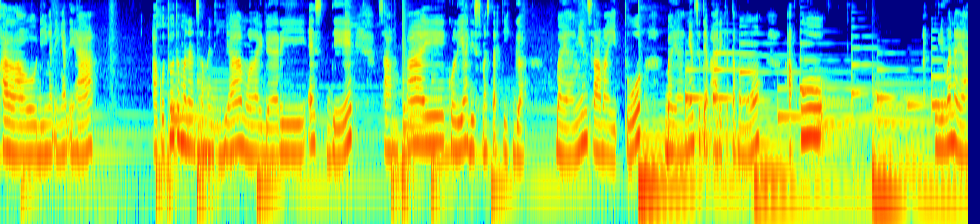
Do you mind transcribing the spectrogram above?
Kalau diingat-ingat ya aku tuh temenan sama dia mulai dari SD sampai kuliah di semester 3 Bayangin selama itu, bayangin setiap hari ketemu, aku gimana ya?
